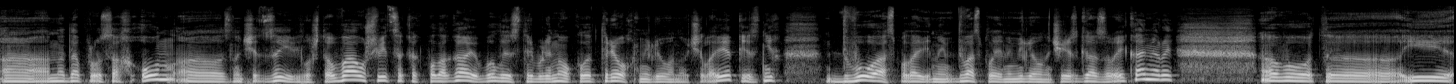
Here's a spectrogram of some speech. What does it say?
а, на допросах, он а, значит, заявил, что в Аушвице, как полагаю, было истреблено около трех миллионов человек, из них 2,5, 2,5 миллиона через газовые камеры. Вот. Э, и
